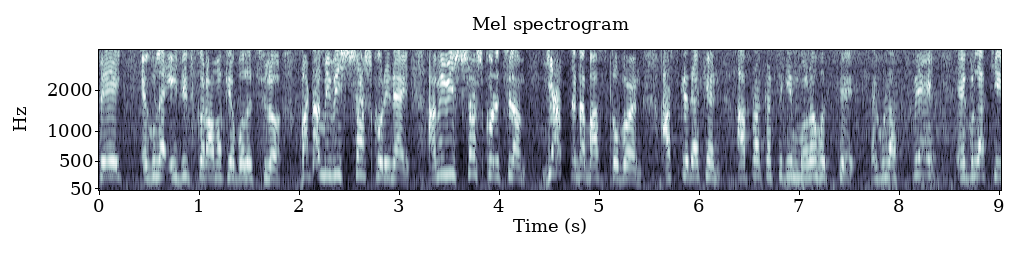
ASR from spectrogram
ফেক এগুলা এডিট করা, আমাকে বলেছিল। বাট আমি বিশ্বাস করি নাই। আমি বিশ্বাস করেছিলাম ইয়াস এটা বাস্তবায়ন। আজকে দেখেন, আপনার কাছে কি মনে হচ্ছে, এগুলা ফেক এগুলা কি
